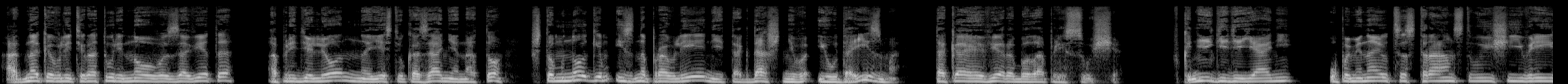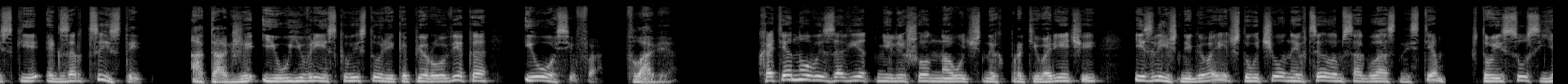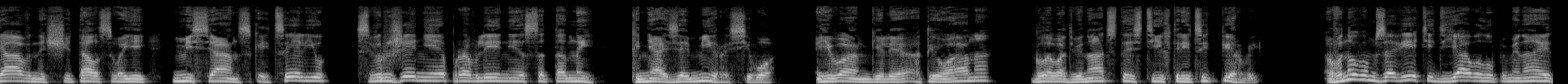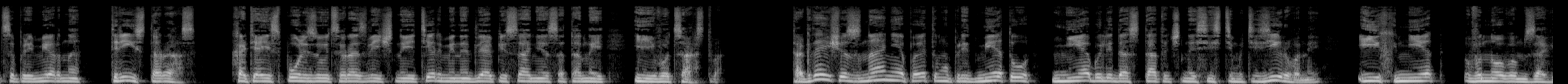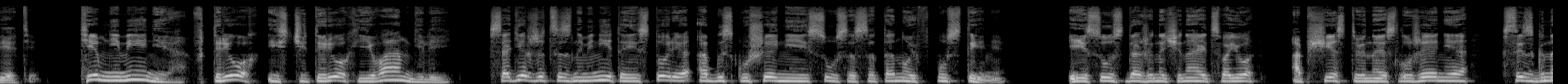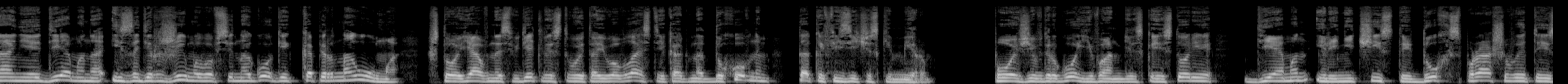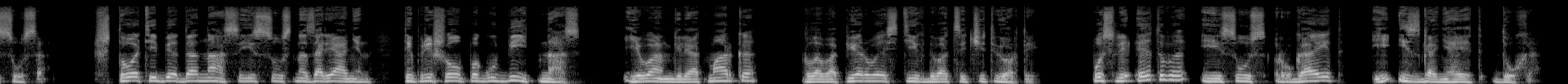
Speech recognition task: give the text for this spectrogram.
Однако в литературе Нового Завета определенно есть указание на то, что многим из направлений тогдашнего иудаизма такая вера была присуща. В книге «Деяний» упоминаются странствующие еврейские экзорцисты, а также и у еврейского историка первого века Иосифа Флавия. Хотя Новый Завет не лишен научных противоречий, излишне говорить, что ученые в целом согласны с тем, что Иисус явно считал своей мессианской целью свержение правления сатаны, князя мира сего. Евангелие от Иоанна, глава 12, стих 31. В Новом Завете дьявол упоминается примерно 300 раз, хотя используются различные термины для описания сатаны и его царства. Тогда еще знания по этому предмету не были достаточно систематизированы, и их нет в Новом Завете. Тем не менее, в трех из четырех Евангелий содержится знаменитая история об искушении Иисуса сатаной в пустыне. Иисус даже начинает свое общественное служение с изгнания демона из задержимого в синагоге Капернаума, что явно свидетельствует о его власти как над духовным, так и физическим миром. Позже в другой евангельской истории демон или нечистый дух спрашивает Иисуса, «Что тебе до нас, Иисус Назарянин? Ты пришел погубить нас». Евангелие от Марка, глава 1, стих 24. После этого Иисус ругает и изгоняет духа.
